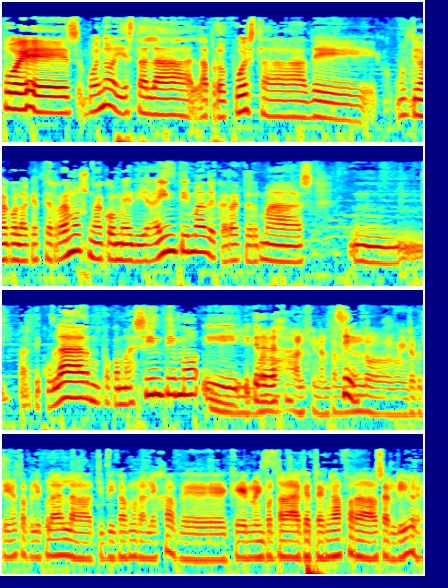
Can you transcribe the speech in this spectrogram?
Pues bueno, ahí está la, la propuesta de última con la que cerramos, una comedia íntima de carácter más mm, particular, un poco más íntimo y, y que te deja. al final también Sí. lo, lo bonito que tiene esta película es la típica moraleja de que no importa la que tengas para ser libre.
